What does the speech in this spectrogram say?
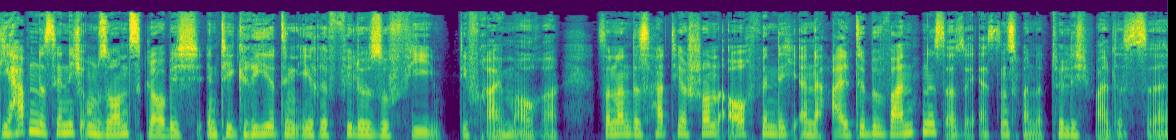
Die haben das ja nicht umsonst, glaube ich, integriert in ihre Philosophie, die Freimaurer, sondern das hat ja schon auch, finde ich, eine alte Bewandtnis. Also erstens mal natürlich, weil das äh,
